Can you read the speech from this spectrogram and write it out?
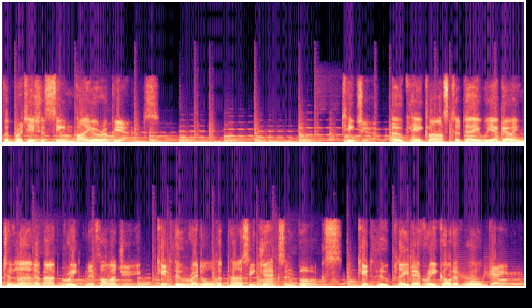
the British is seen by Europeans. Teacher, okay class today we are going to learn about Greek mythology, kid who read all the Percy Jackson books, kid who played every God of War game,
